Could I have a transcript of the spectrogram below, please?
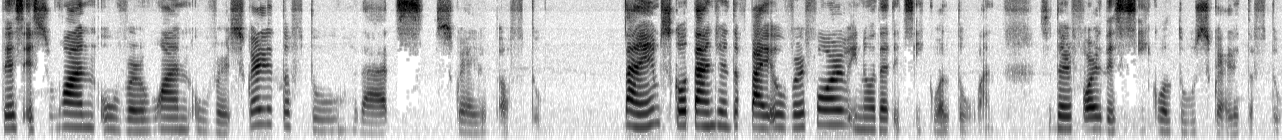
This is 1 over 1 over square root of 2. That's square root of 2. Times cotangent of pi over 4, we know that it's equal to 1. So therefore, this is equal to square root of 2.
